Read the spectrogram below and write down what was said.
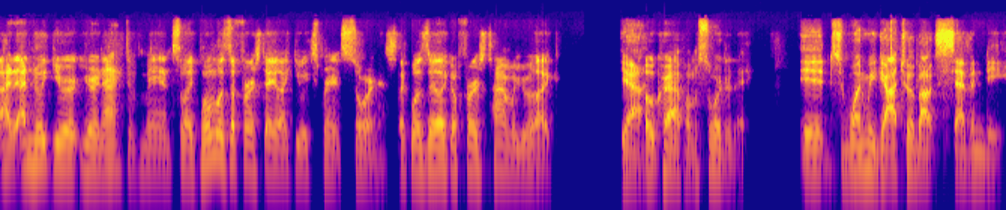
I, I know you're you're an active man, so like when was the first day like you experienced soreness? Like was there like a first time where you were like, Yeah. oh crap, I'm sore today? It's when we got to about 70.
